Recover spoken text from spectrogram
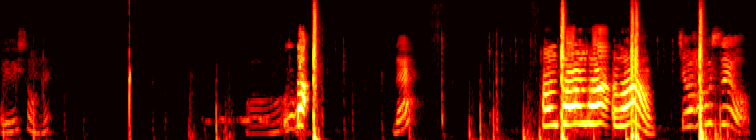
어, 여기 있었네. 어, 온다! 네? 사람, 사람, 사람, 사람! 제가 하고 있어요.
